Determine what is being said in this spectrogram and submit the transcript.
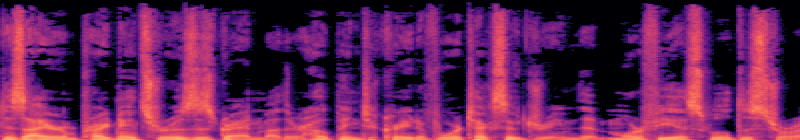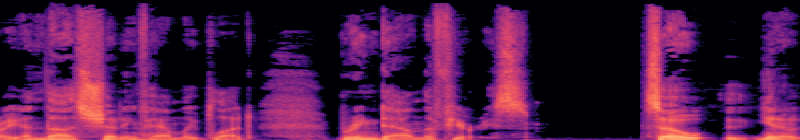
Desire impregnates Rose's grandmother, hoping to create a vortex of dream that Morpheus will destroy and thus shedding family blood, bring down the Furies. So, you know,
